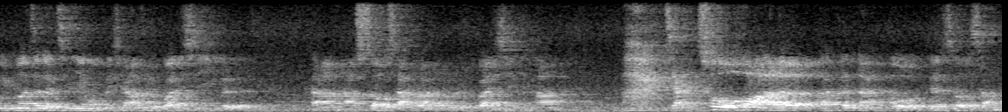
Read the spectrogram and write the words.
有没有这个经验？我们想要去关心一个人，看到他受伤、软弱的关心他，哎，讲错话了，他更难过、更受伤。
